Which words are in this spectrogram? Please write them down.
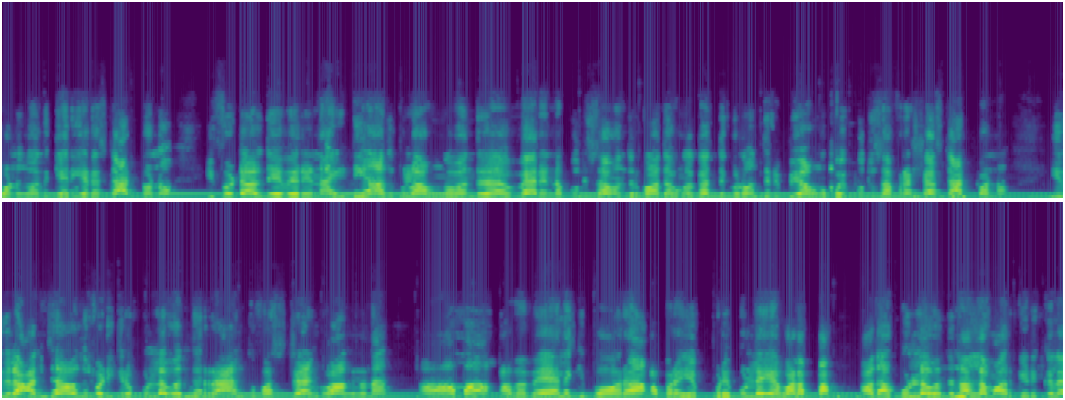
பொண்ணுங்க வந்து கெரியரை ஸ்டார்ட் பண்ணும். If at all they're in IT அதுக்குள்ள அவங்க வந்து வேற என்ன புதுசா வந்திருக்கோ அதை அவங்க கத்துக்கணும். திருப்பி அவங்க போய் புதுசா ஃப்ரெஷ்ஷா ஸ்டார்ட் பண்ணும். இதுல அஞ்சாவது படிக்கிற புள்ள வந்து ரேங்க் ஃபர்ஸ்ட் ரேங்க் வாங்கணும்னா ஆமா அவ வேலைக்கு போறா அப்புறம் எப்படி புள்ளைய வளர்ப்பா? அதான் புள்ள வந்து நல்ல மார்க் எடுக்கல.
